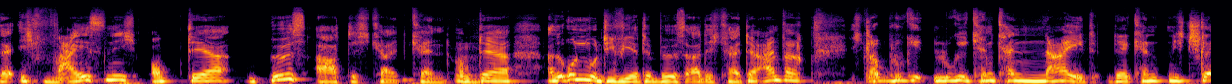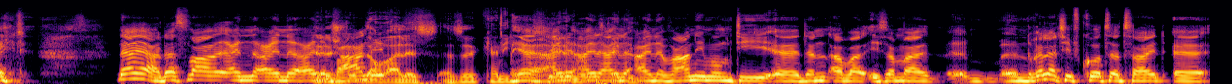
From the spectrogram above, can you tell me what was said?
der ich weiß nicht, ob der Bösartigkeit kennt, ob der, also unmotivierte Bösartigkeit, der einfach, ich glaube, Lugi, Lugi kennt keinen Neid, der kennt nicht schlecht. Naja, das war ein, eine, Ja, eine das stimmt Wahrnehmung. auch alles. Also kann ich Ja, bisher eine, eine, eine, eine Wahrnehmung, die äh, dann aber, ich sag mal, ähm, in relativ kurzer Zeit äh,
